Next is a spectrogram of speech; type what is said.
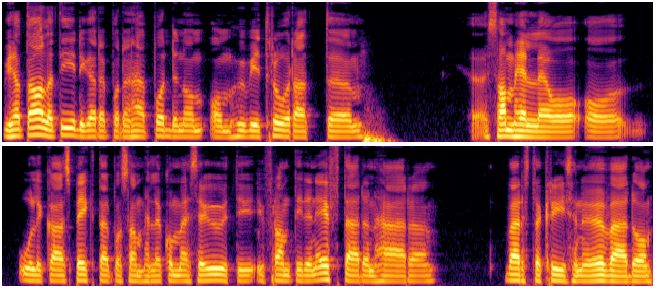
vi har talat tidigare på den här podden om, om hur vi tror att uh, samhälle och, och, olika aspekter på samhället kommer att se ut i, i framtiden efter den här uh, värsta krisen är över då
